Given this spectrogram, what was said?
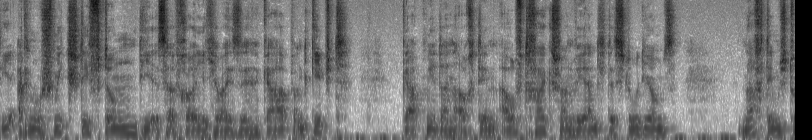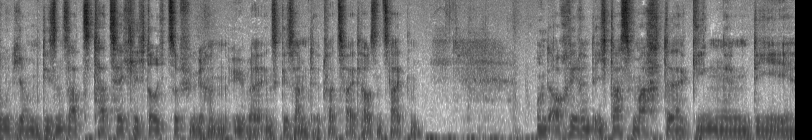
Die Arno Schmidt Stiftung, die es erfreulicherweise gab und gibt, gab mir dann auch den Auftrag schon während des Studiums, nach dem Studium diesen Satz tatsächlich durchzuführen über insgesamt etwa 2000 Seiten. Und auch während ich das machte, gingen die,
